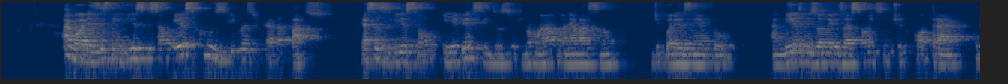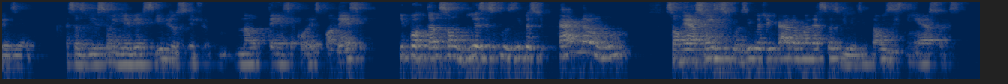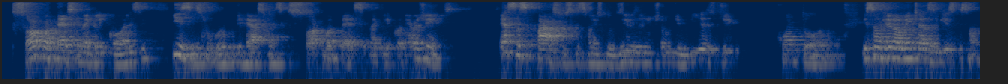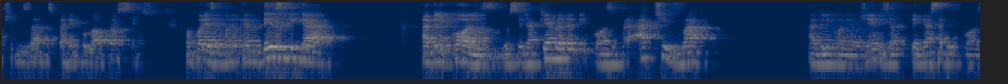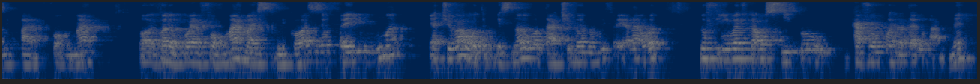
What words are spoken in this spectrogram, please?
Agora, existem vias que são exclusivas de cada passo. Essas vias são irreversíveis, ou seja, não há uma relação de, por exemplo, a mesma isomerização em sentido contrário, por exemplo. Essas vias são irreversíveis, ou seja, não tem essa correspondência e, portanto, são vias exclusivas de cada um, são reações exclusivas de cada uma dessas vias. Então, existem reações que só acontecem na glicólise e existe um grupo de reações que só acontecem na gliconeogênese. Essas passos que são exclusivos a gente chama de vias de contorno. E são geralmente as vias que são utilizadas para regular o processo. Então, por exemplo, quando eu quero desligar a glicólise, ou seja, a quebra da glicose, para ativar a gliconeogênese, pegar essa glicose para formar, quando eu quero formar mais glicoses, eu freio uma e ativo a outra, porque senão eu vou estar ativando uma e freando a outra, no fim vai ficar um ciclo cachorro correndo até do lado, né?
